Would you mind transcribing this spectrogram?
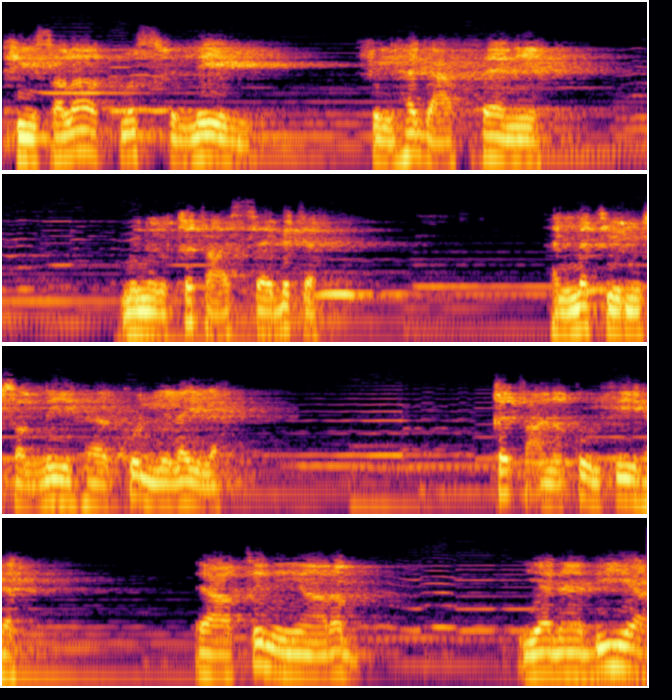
في صلاة نصف الليل في الهجعة الثانية من القطع الثابتة التي نصليها كل ليلة قطعة نقول فيها. اعطني يا رب ينابيع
